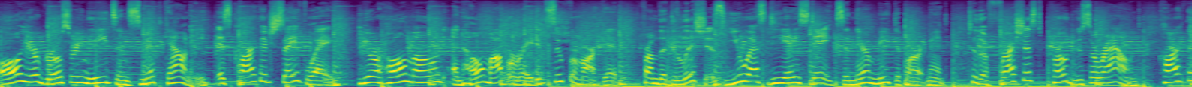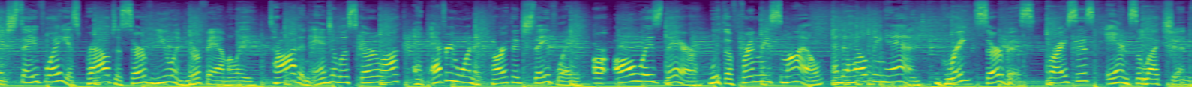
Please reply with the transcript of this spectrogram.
all your grocery needs in Smith County is Carthage Safeway, your home owned and home operated supermarket. From the delicious USDA steaks in their meat department to the freshest produce around, Carthage Safeway is proud to serve you and your family. Todd and Angela Skurlock and everyone at Carthage Safeway are always there with a friendly smile and a helping hand. Great service, prices, and selection.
